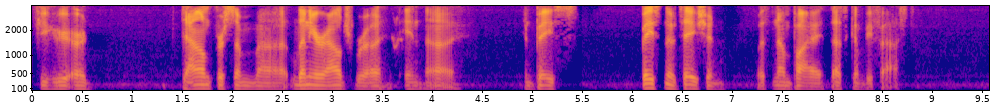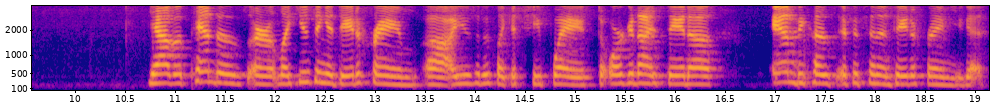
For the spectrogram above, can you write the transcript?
if you are down for some uh, linear algebra in uh, in base base notation, with NumPy, that's going to be fast. Yeah, but pandas are like using a data frame. Uh, I use it as like a cheap way to organize data, and because if it's in a data frame, you get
